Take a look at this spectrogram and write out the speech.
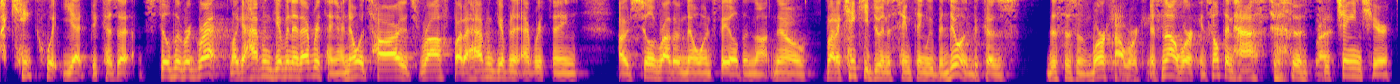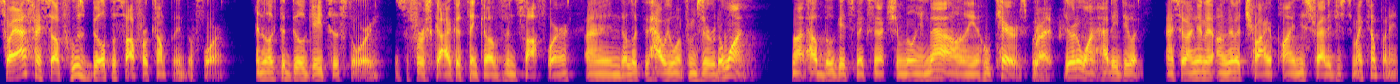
I can't quit yet because it's still the regret. Like I haven't given it everything. I know it's hard, it's rough, but I haven't given it everything. I would still rather know and fail than not know. But I can't keep doing the same thing we've been doing because this isn't working. It's not working. It's not working. Something has to, to change here. So I asked myself, who's built a software company before? And I looked at Bill Gates' story. It's the first guy I could think of in software. And I looked at how he went from zero to one. Not how Bill Gates makes an extra million now. You know, who cares? But Right. zero to one, how did he do it? And I said, I'm gonna, I'm gonna try applying these strategies to my company.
